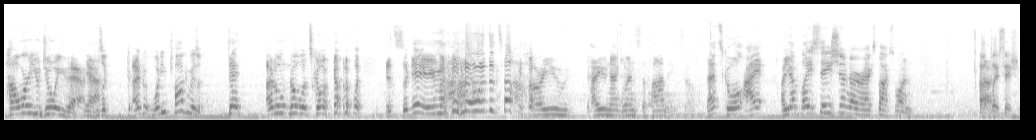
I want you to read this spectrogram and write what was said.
"How are you doing that?" Yeah. I was like, I don't, "What are you talking about?" He's like, "That I don't know what's going on." I'm like, "It's a game. I don't know what to tell How, you." how are you? How are you not Gwen Stefani? So that's cool. I are you on PlayStation or Xbox One? Uh, PlayStation.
